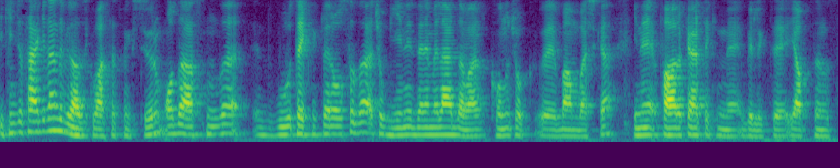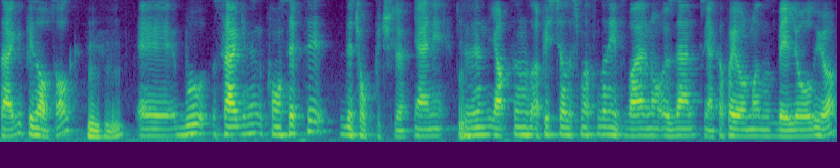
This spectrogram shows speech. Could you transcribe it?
ikinci sergiden de birazcık bahsetmek istiyorum. O da aslında bu teknikler olsa da çok yeni denemeler de var. Konu çok e, bambaşka. Yine Faruk Ertekin'le birlikte yaptığınız sergi Pillow Talk. Hı hı. E, bu serginin konsepti de çok güçlü. Yani sizin yaptığınız afiş çalışmasından itibaren o özen, yani kafa yormanız belli oluyor.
